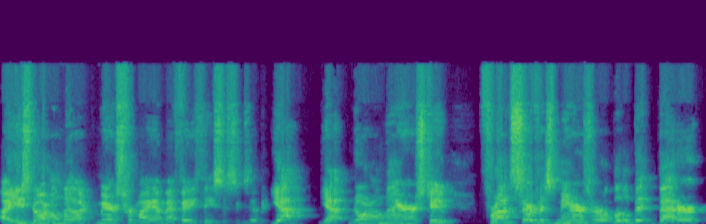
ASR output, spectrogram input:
I use normal mirrors for my MFA thesis exhibit. Yeah, yeah, normal mirrors too. Front surface mirrors are a little bit better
